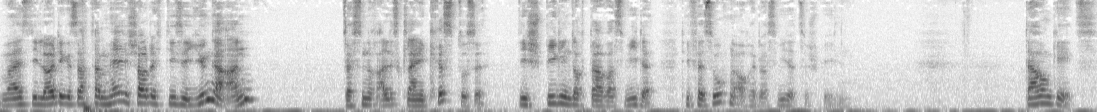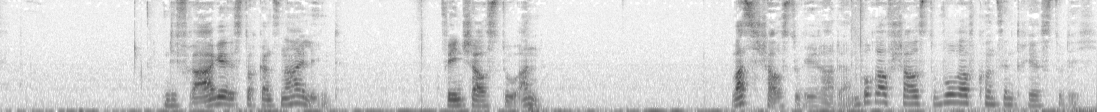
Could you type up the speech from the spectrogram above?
weil die Leute gesagt haben, hey, schaut euch diese Jünger an. Das sind doch alles kleine Christusse. Die spiegeln doch da was wieder. Die versuchen auch etwas wiederzuspiegeln. Darum geht's. Und die Frage ist doch ganz naheliegend. Wen schaust du an? Was schaust du gerade an? Worauf schaust du? Worauf konzentrierst du dich?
